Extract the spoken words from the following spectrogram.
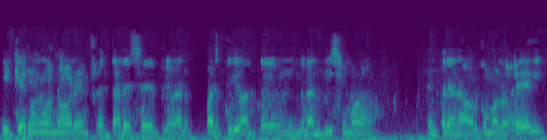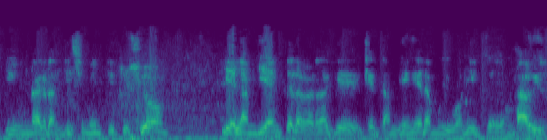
y que era un honor enfrentar ese primer partido ante un grandísimo entrenador como los él y una grandísima institución y el ambiente, la verdad que, también era muy bonito, don Javi.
